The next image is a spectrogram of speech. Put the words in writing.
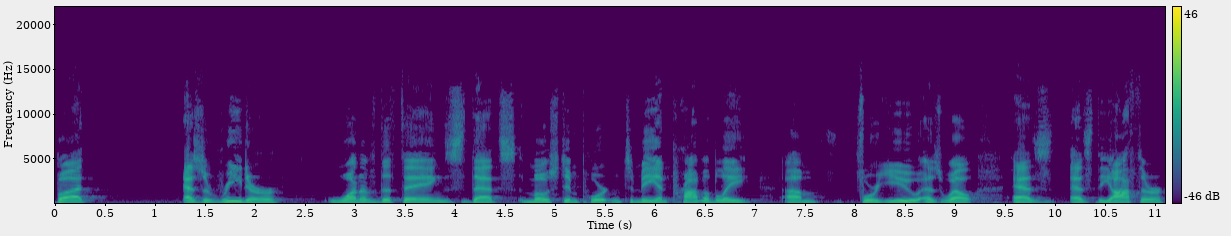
but as a reader, one of the things that's most important to me, and probably um, for you as well as as the author,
